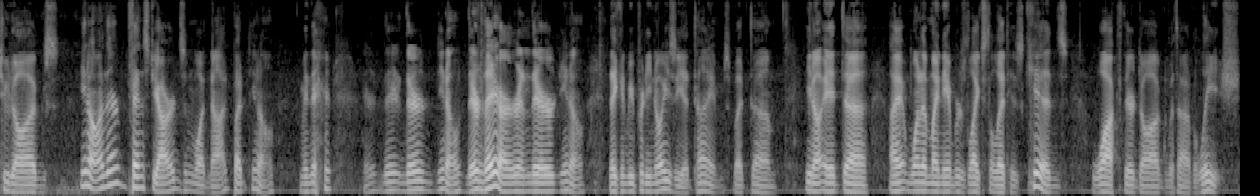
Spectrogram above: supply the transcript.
two dogs, you know, and they're fenced yards and whatnot, but you know, I mean, they're they're they're, they're you know they're there and they're you know they can be pretty noisy at times, but um, you know it. Uh, I one of my neighbors likes to let his kids walk their dog without a leash.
